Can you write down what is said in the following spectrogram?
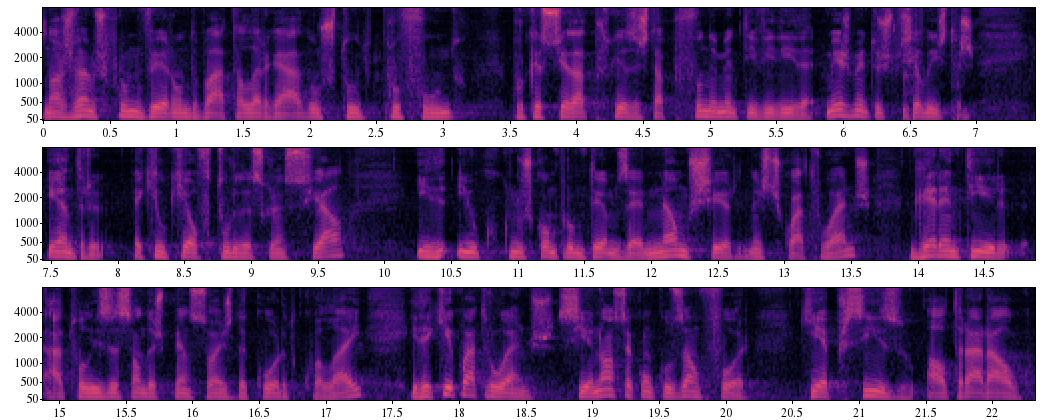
Nós vamos promover um debate alargado, um estudo profundo, porque a sociedade portuguesa está profundamente dividida, mesmo entre os especialistas, entre aquilo que é o futuro da segurança social e, e, o que nos comprometemos é não mexer nestes quatro anos, garantir a atualização das pensões de acordo com a lei e daqui a quatro anos, se a nossa conclusão for que é preciso alterar algo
